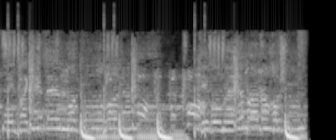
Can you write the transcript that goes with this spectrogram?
Zehn Pakete im Motorrad. Die wo mir immer noch auf Schluss.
